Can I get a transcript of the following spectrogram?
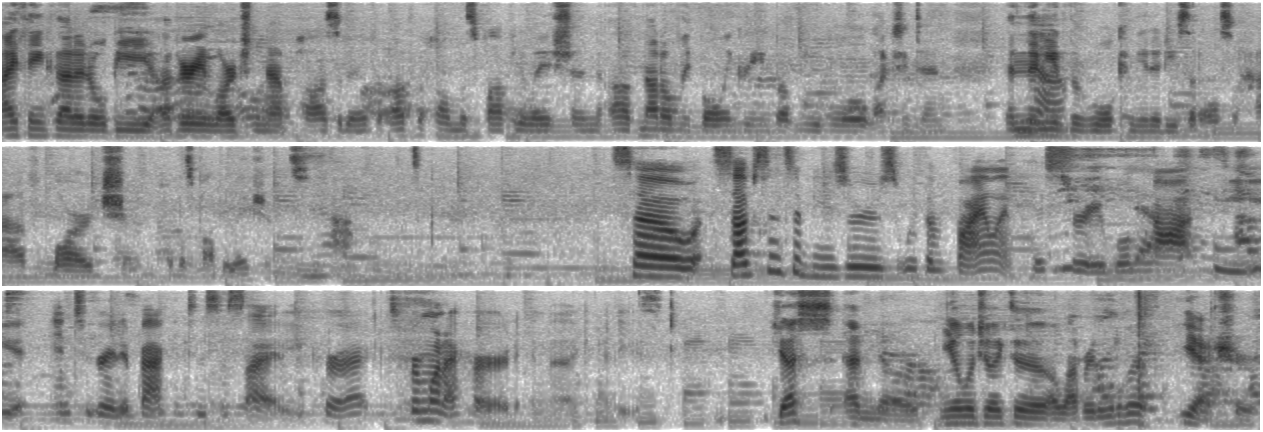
I think that it'll be a very large net positive of the homeless population of not only Bowling Green but Louisville, Lexington, and many Yeah. of the rural communities that also have large homeless populations. Yeah. That's great. So, substance abusers with a violent history will not be integrated back into society, correct? From what I heard in the committees. Yes and no. Neel, would you like to elaborate a little bit? Yeah, sure.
